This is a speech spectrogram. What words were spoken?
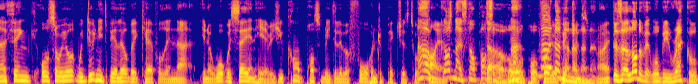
I think also we all- we do need to be a little bit careful in that you know what we're saying here is you can't possibly deliver 400 pictures to a Oh client. God, no! It's not that possible. are all no. portfolio no, no, no, no, no, pictures, no, right? A lot of it will be record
